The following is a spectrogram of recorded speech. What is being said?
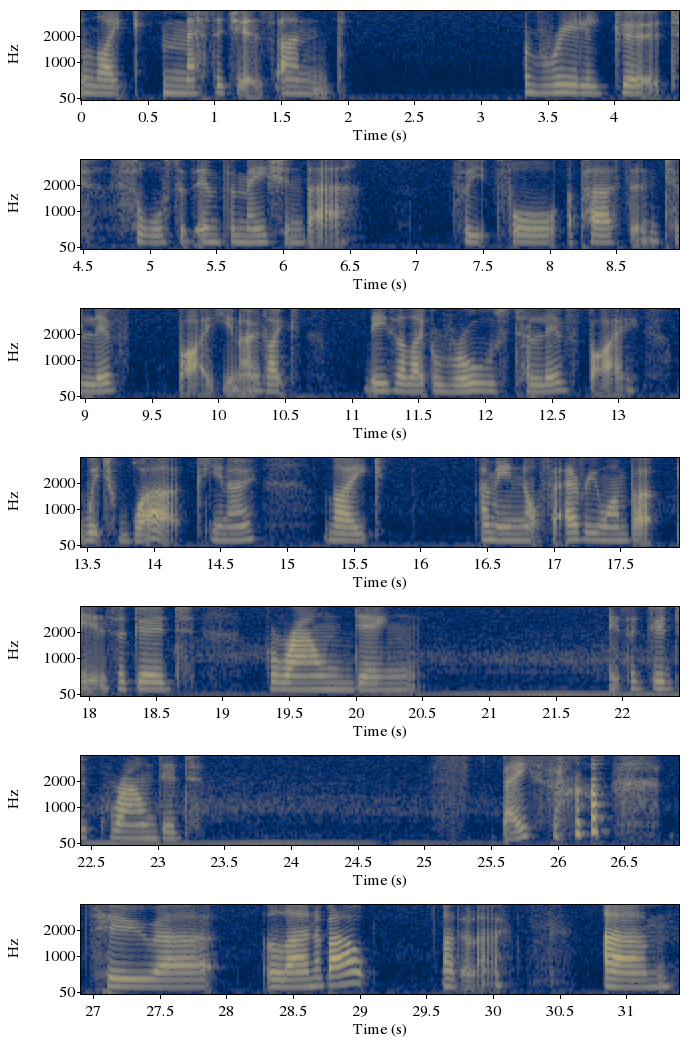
like, messages and a really good source of information there for for a person to live by you know like these are like rules to live by which work you know like i mean not for everyone but it is a good grounding it's a good grounded space to uh, learn about i don't know um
